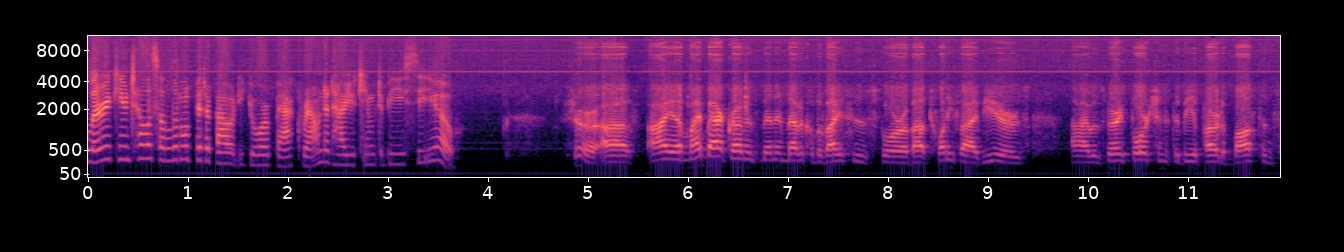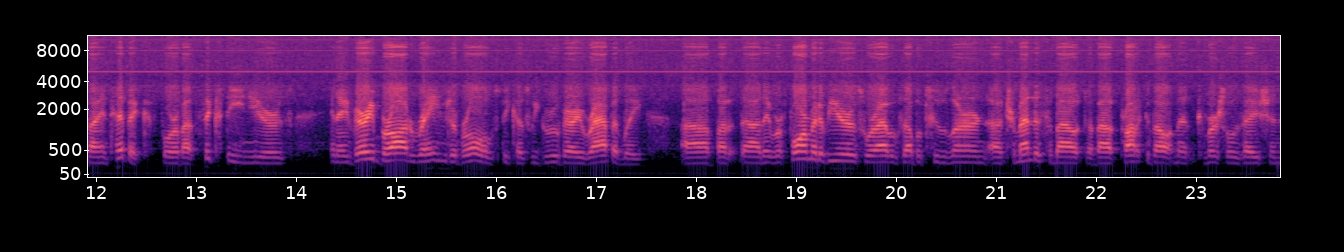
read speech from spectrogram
Larry, can you tell us a little bit about your background and how you came to be CEO? Sure. Uh, I, uh, my background has been in medical devices for about 25 years. I was very fortunate to be a part of Boston Scientific for about 16 years in a very broad range of roles because we grew very rapidly. Uh, but uh, they were formative years where I was able to learn uh, tremendous about about product development, commercialization,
